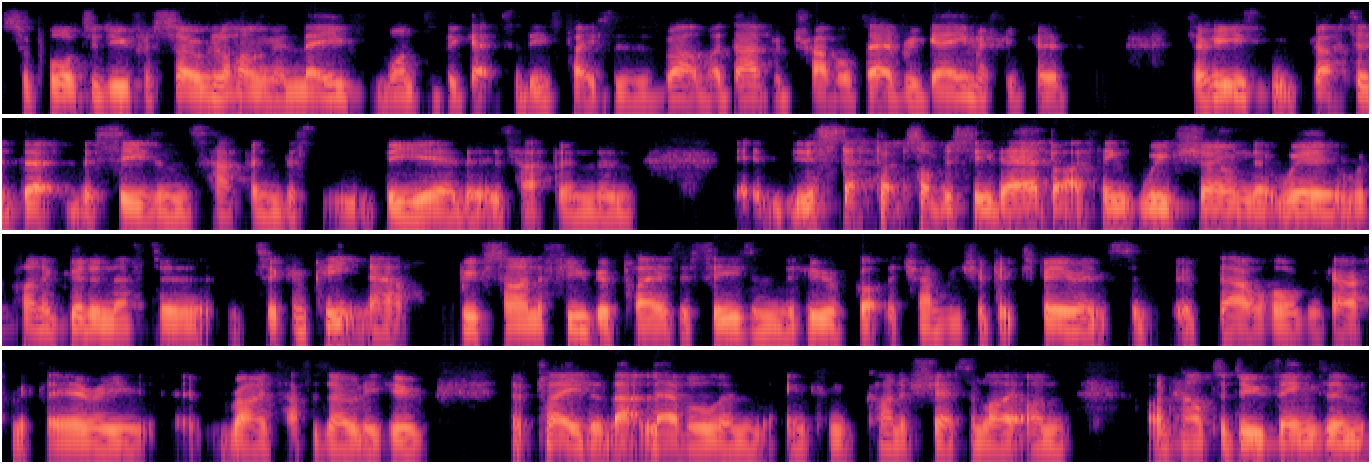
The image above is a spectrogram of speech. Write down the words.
supported you for so long and they've wanted to get to these places as well. My dad would travel to every game if he could. So he's gutted that the season's happened this, the year that has happened. And the step up's obviously there but i think we've shown that we're we're kind of good enough to to compete now we've signed a few good players this season who have got the championship experience Daryl Horgan, Gareth McCleary, Ryan Tafazolli, who have played at that level and, and can kind of share some light on on how to do things. And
